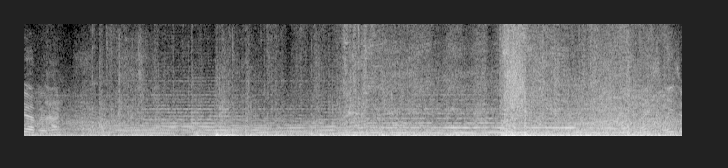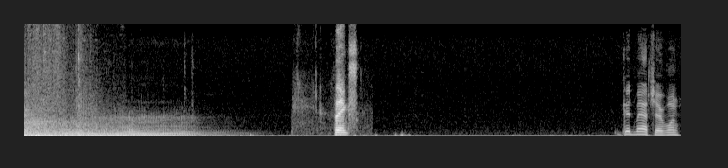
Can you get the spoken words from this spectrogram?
Job, everyone. Nice laser. Thanks. Good match, everyone.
